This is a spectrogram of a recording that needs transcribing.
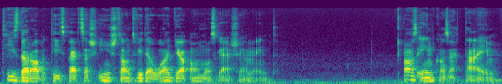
10 darab 10 perces instant videó adja a mozgásélményt. Az én kazettáim.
